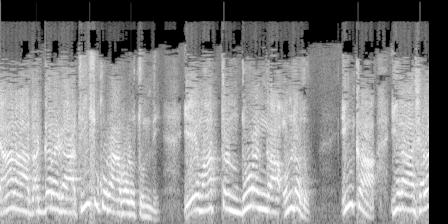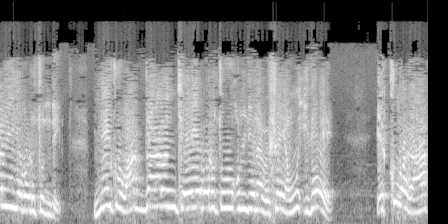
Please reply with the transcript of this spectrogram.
చాలా దగ్గరగా తీసుకురాబడుతుంది. ఏమాత్రం దూరంగా ఉండదు. ఇంకా ఇలా సెలవీయబడుతుంది మీకు వాగ్దానం చేయబడుతూ ఉండిన విషయం ఇదే. ఎక్కువగా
